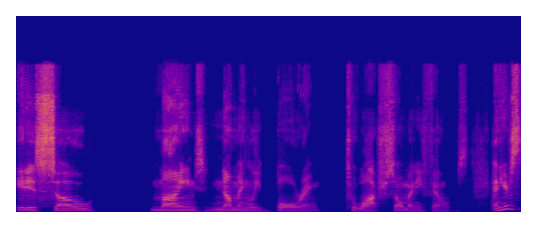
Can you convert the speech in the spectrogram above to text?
It is so mind numbingly boring to watch so many films. And here's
